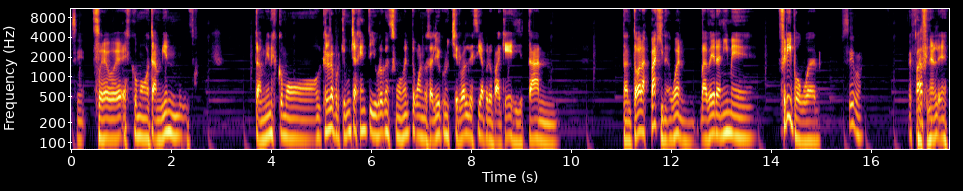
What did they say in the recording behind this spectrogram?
Sí, Fue, es como también. También es como. Claro, porque mucha gente, yo creo que en su momento cuando salió Crunchyroll decía, pero ¿para qué? Si están. Están todas las páginas, weón. Va a haber anime free, po, weón. sí, pues. Es Al fácil, final es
